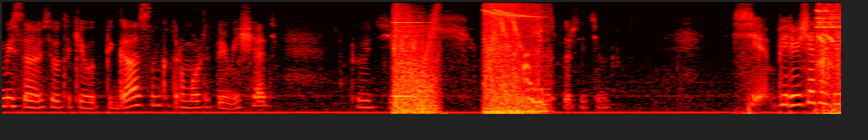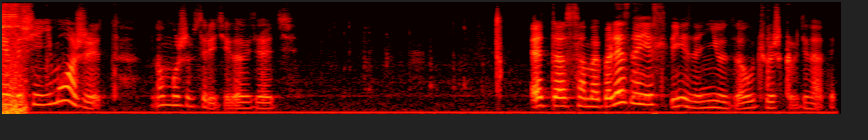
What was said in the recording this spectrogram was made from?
Мы становимся вот таким вот пегасом, который может перемещать людей. Подождите. Се перемещать людей он точнее не может. Но можем, смотрите, как взять. Это самое полезное, если ты не, за не заучиваешь координаты.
